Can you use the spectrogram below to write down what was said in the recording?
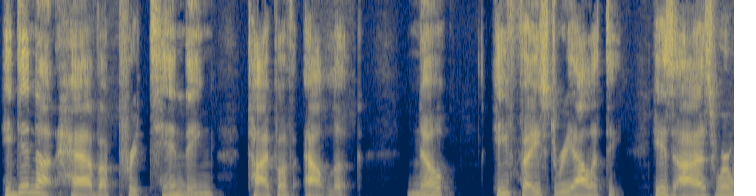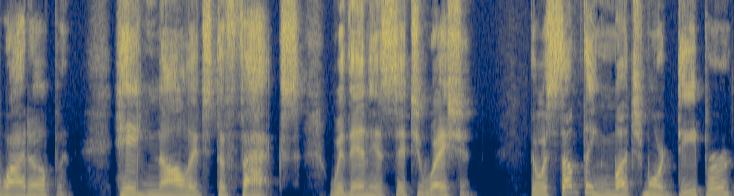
He did not have a pretending type of outlook. No, he faced reality. His eyes were wide open. He acknowledged the facts within his situation. There was something much more deeper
